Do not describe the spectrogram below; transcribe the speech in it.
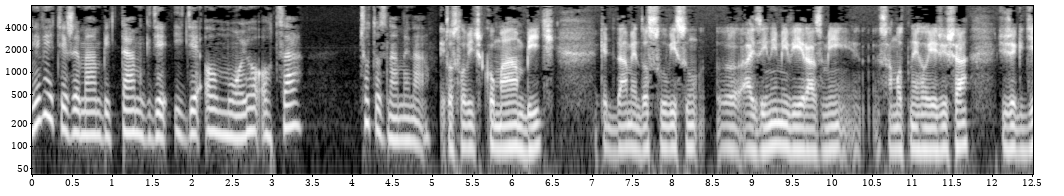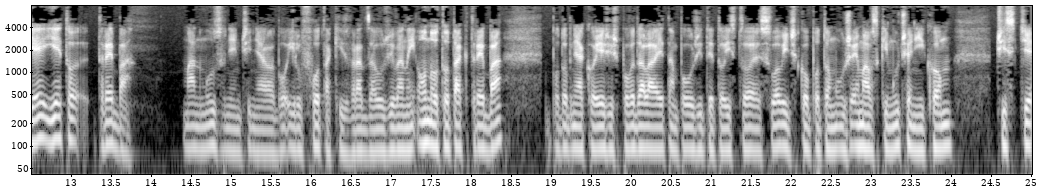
Neviete, že mám byť tam, kde ide o môjho otca? Čo to znamená? To slovíčko mám byť keď dáme do súvisu e, aj s inými výrazmi samotného Ježiša. Čiže kde je to treba, man mus v Nemčine, alebo ilfo, taký zvrat zaužívaný, ono to tak treba. Podobne ako Ježiš povedala, je tam použité to isté slovíčko potom už emavským učeníkom. Či ste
